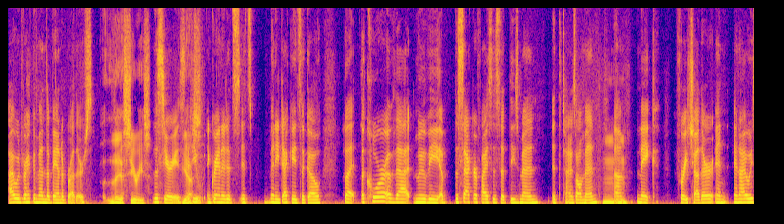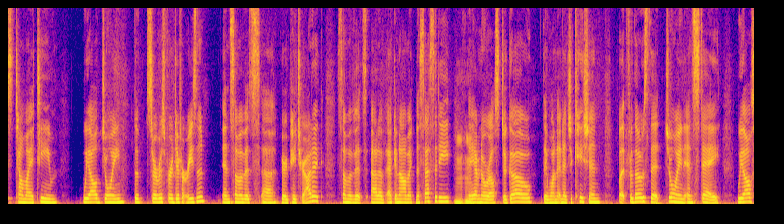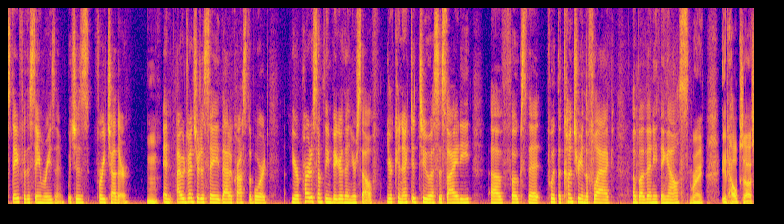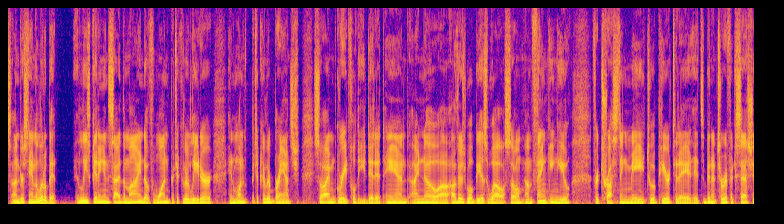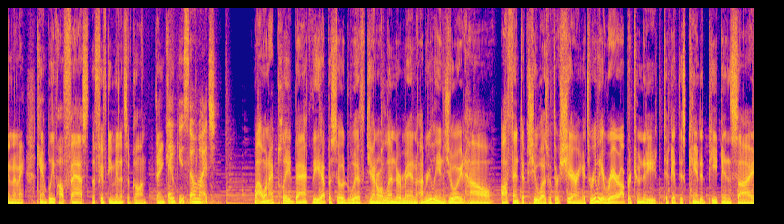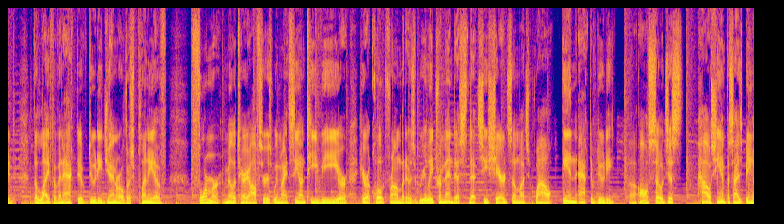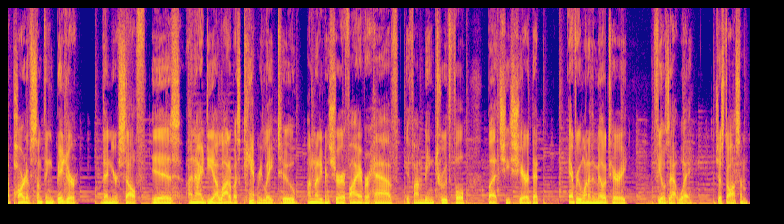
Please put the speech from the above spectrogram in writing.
I would recommend the Band of Brothers. the series. the series. Yes. If you granted, it's it's many decades ago, but the core of that movie, uh, the sacrifices that these men at the time, it's all men, um, make for each other, and and I always tell my team, we all join the service for a different reason. And some of it's uh, very patriotic. Some of it's out of economic necessity. They have nowhere else to go. They want an education. But for those that join and stay, we all stay for the same reason, which is for each other. And I would venture to say that across the board. You're a part of something bigger than yourself. You're connected to a society of folks that put the country and the flag above anything else. Right. It helps us understand a little bit, at least getting inside the mind of one particular leader in one particular branch. So I'm grateful that you did it, and I know uh, others will be as well. So I'm, I'm thanking you for trusting me to appear today. It's been a terrific session, and I can't believe how fast the 50 minutes have gone. Thank you. Thank you so much. Wow, when I played back the episode with General Lenderman, I really enjoyed how authentic she was with her sharing. It's really a rare opportunity to get this candid peek inside the life of an active duty general. There's plenty of former military officers we might see on TV or hear a quote from, but it was really tremendous that she shared so much while in active duty. Uh, also, just how she emphasized being a part of something bigger than yourself is an idea a lot of us can't relate to. I'm not even sure if I ever have, if I'm being truthful, but she shared that everyone in the military feels that way. Just awesome.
